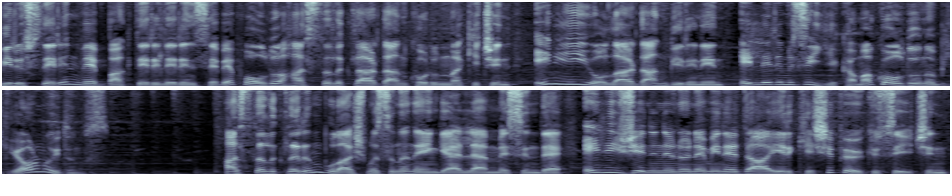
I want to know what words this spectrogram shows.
Virüslerin ve bakterilerin sebep olduğu hastalıklardan korunmak için en iyi yollardan birinin ellerimizi yıkamak olduğunu biliyor muydunuz? Hastalıkların bulaşmasının engellenmesinde el hijyeninin önemine dair keşif öyküsü için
